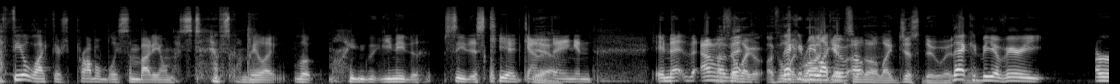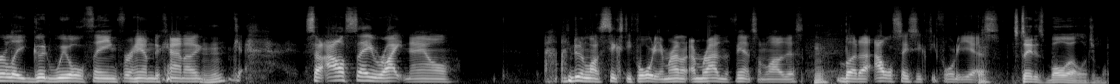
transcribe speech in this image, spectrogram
I feel like there's probably somebody on the staff's going to be like, "Look, Mike, you need to see this kid," kind Yeah. of thing, and and that I don't know. I feel that, like I feel that like could Rod be like Gibson, a, though, like just do it. that Yeah. could be a very early goodwill thing for him to kind of. Mm-hmm. So I'll say right now, I'm doing a lot of 60-40. I'm riding, I'm riding the fence on a lot of this, Mm-hmm. but uh, I will say 60-40, Yes, State is bowl eligible.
